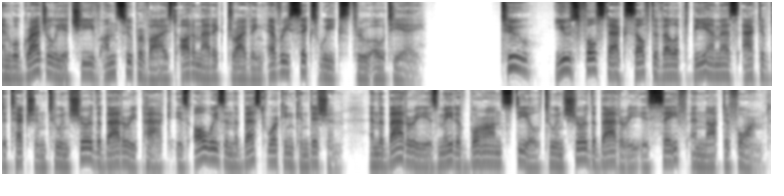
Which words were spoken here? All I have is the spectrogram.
and will gradually achieve unsupervised automatic driving every six weeks through OTA. 2. Use full-stack self-developed BMS active detection to ensure the battery pack is always in the best working condition, and the battery is made of boron steel to ensure the battery is safe and not deformed.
